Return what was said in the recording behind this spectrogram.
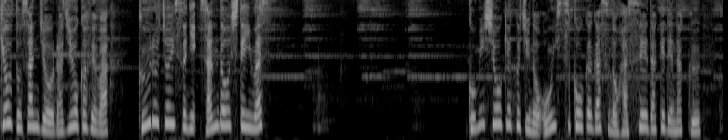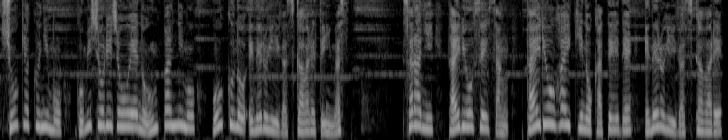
京都三条ラジオカフェはクールチョイスに賛同しています。ゴミ焼却時の温室効果ガスの発生だけでなく焼却にもゴミ処理場への運搬にも多くのエネルギーが使われています。さらに大量生産大量廃棄の過程でエネルギーが使われ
